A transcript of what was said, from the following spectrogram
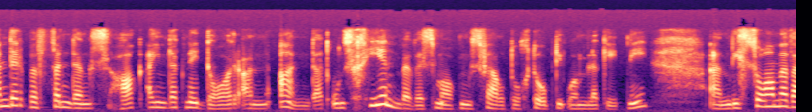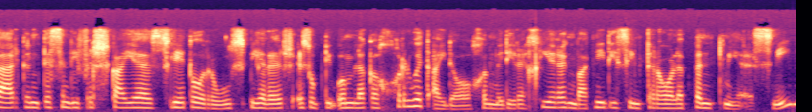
ander bevindinge hak eintlik net daaraan aan dat ons geen bewusmakingsveldtogte op die oomblik het nie. Um die samewerking tussen die verskeie sleutelrolspelers is op die oomblik 'n groot uitdaging met die regering wat nie die sentrale punt meer is nie.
